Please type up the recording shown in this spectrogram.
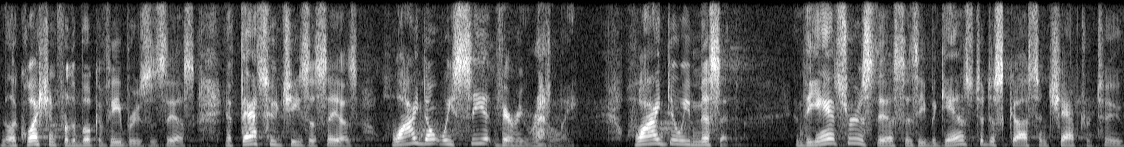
Now, the question for the book of Hebrews is this if that's who Jesus is, why don't we see it very readily? Why do we miss it? And the answer is this as he begins to discuss in chapter 2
